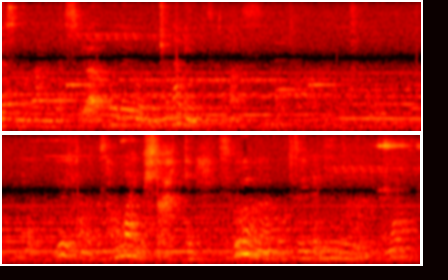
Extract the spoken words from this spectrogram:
差しのかんざしはこのように斜めにつきますユージさんだと三枚串とかってすごいものがこうついたりするんですけども後出し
